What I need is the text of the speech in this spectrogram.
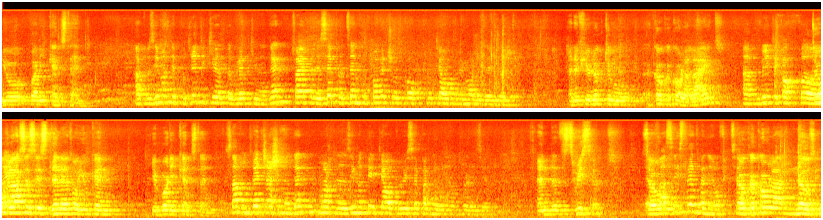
your body can stand. Ако взимате по три такива таблетки на ден, това е 50% повече, отколкото тялото ви може да издържи. And if you look to uh, Coca-Cola Light, А ако видите Coca-Cola two Light, glasses is the level you can, your body can stand. само две чаши на ден можете да взимате и тялото ви все пак да го неутрализира. And that's research. So, това So са изследвания официално. Coca-Cola knows it.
